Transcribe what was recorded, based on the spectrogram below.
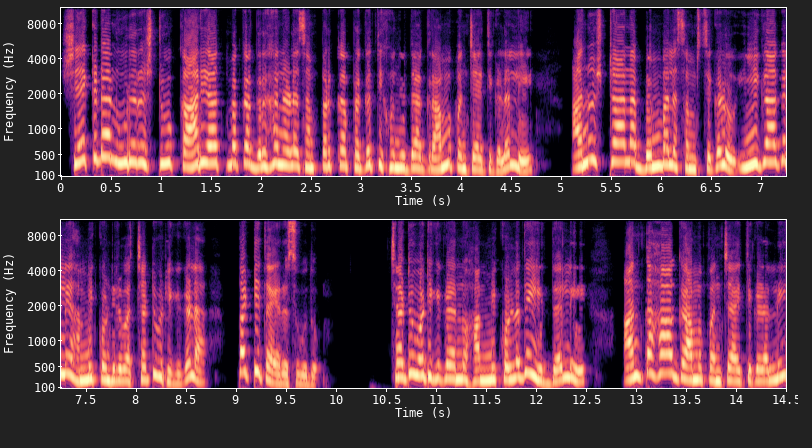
ಶೇಕಡ ನೂರರಷ್ಟು ಕಾರ್ಯಾತ್ಮಕ ಗೃಹ ನಳ ಸಂಪರ್ಕ ಪ್ರಗತಿ ಹೊಂದಿದ ಗ್ರಾಮ ಪಂಚಾಯಿತಿಗಳಲ್ಲಿ ಅನುಷ್ಠಾನ ಬೆಂಬಲ ಸಂಸ್ಥೆಗಳು ಈಗಾಗಲೇ ಹಮ್ಮಿಕೊಂಡಿರುವ ಚಟುವಟಿಕೆಗಳ ಪಟ್ಟಿ ತಯಾರಿಸುವುದು. ಚಟುವಟಿಕೆಗಳನ್ನು ಹಮ್ಮಿಕೊಳ್ಳದೇ ಇದ್ದಲ್ಲಿ ಅಂತಹ ಗ್ರಾಮ ಪಂಚಾಯಿತಿಗಳಲ್ಲಿ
